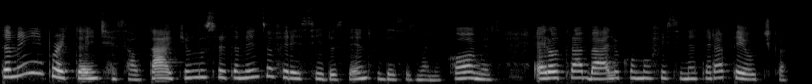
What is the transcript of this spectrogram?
Também é importante ressaltar que um dos tratamentos oferecidos dentro desses manicômios era o trabalho como oficina terapêutica.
